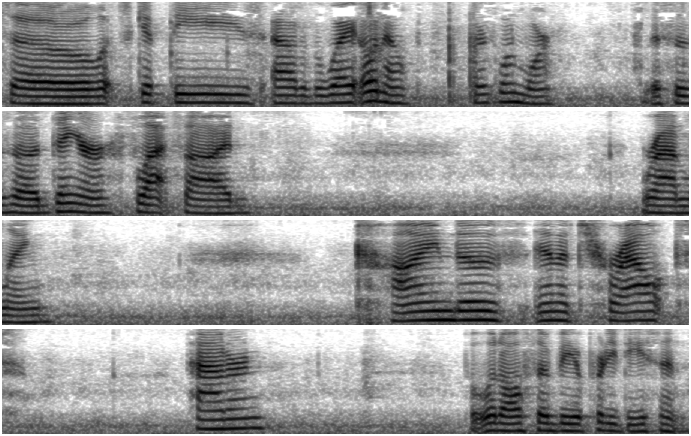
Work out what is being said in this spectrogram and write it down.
So let's get these out of the way. Oh no, there's one more. This is a dinger flat side rattling. Kind of in a trout pattern, but would also be a pretty decent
